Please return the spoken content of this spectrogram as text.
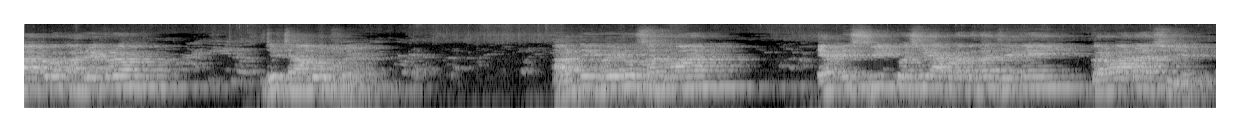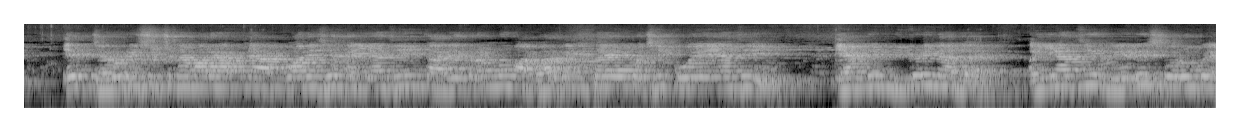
આ આપણો કાર્યક્રમ જે ચાલુ છે. હાર્દિકભાઈનું સન્માન એમની સ્પીચ પછી આપણે બધા જે કંઈ કરવાના છીએ, એક જરૂરી સૂચના મારે આપને આપવાની છે કે અહીંયાથી કાર્યક્રમનું આભાર વિધિ થાય પછી કોઈ અહીંયાથી એમની નીકળી ના જાય. અહીંયાથી રેલી સ્વરૂપે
